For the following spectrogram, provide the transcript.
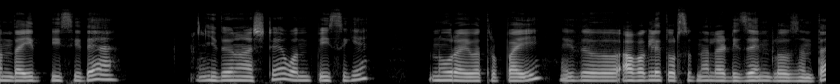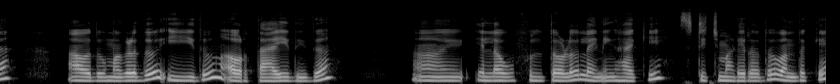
ಒಂದು ಐದು ಪೀಸ್ ಇದೆ. ಇದನ್ನು ಅಷ್ಟೇ ಒಂದು ಪೀಸಿಗೆ ನೂರೈವತ್ತು ರೂಪಾಯಿ. ಇದು ಆವಾಗಲೇ ತೋರಿಸಿದ್ನಲ್ಲ, ಡಿಸೈನ್ ಬ್ಲೌಸ್ ಅಂತ. ಅದು ಮಗಳದು ಇದು ಅವ್ರ ತಾಯಿದು ಇದು. ಎಲ್ಲವೂ ಫುಲ್ ತೋಳು ಲೈನಿಂಗ್ ಹಾಕಿ ಸ್ಟಿಚ್ ಮಾಡಿರೋದು ಒಂದಕ್ಕೆ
